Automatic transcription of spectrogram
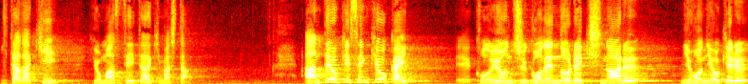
いただき読ませていただきました。アンテオケ宣教会この45年の歴史のある日本における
